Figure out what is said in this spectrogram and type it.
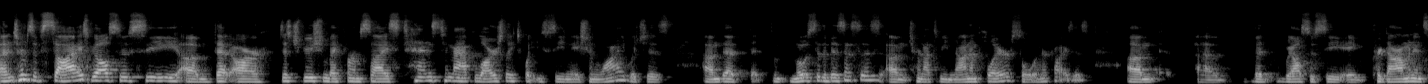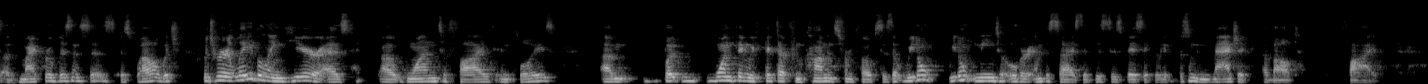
Uh, in terms of size, we also see um, that our distribution by firm size tends to map largely to what you see nationwide, which is um, that, that, most of the businesses um, turn out to be non-employer sole enterprises. Um, uh, but we also see a predominance of micro businesses as well, which, which we're labeling here as uh, one to five employees. Um, but one thing we've picked up from comments from folks is that we don't, we don't mean to overemphasize that this is basically, there's something magic about five.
